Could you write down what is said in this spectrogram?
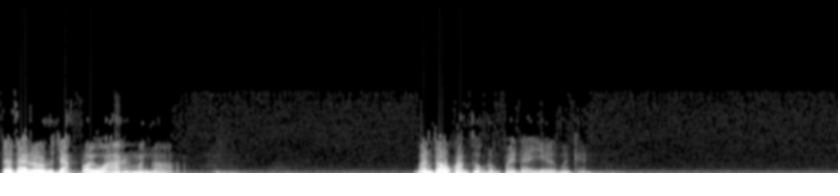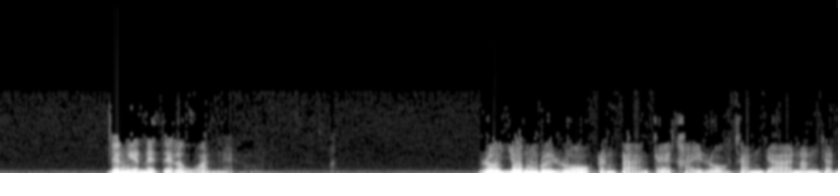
แต่ถ้าเรารู้จักปล่อยวางมันก็บรรเทาความทุกข์ลงไปได้เยอะเหมือนกัน อย่างนี้ในแต่ละวันเนี่ย เรายุ่งด้วยโรคต่าง ๆ แก้ไขโรคชันยานั้นชัน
